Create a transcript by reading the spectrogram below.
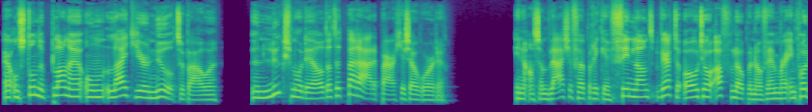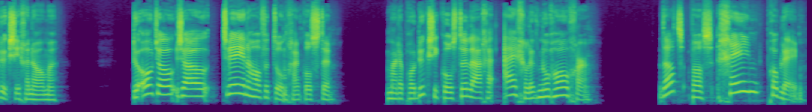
Er ontstonden plannen om Lightyear 0 te bouwen. Een luxe model dat het paradepaardje zou worden. In een assemblagefabriek in Finland werd de auto afgelopen november in productie genomen. De auto zou 2,5 ton gaan kosten. Maar de productiekosten lagen eigenlijk nog hoger. Dat was geen probleem.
